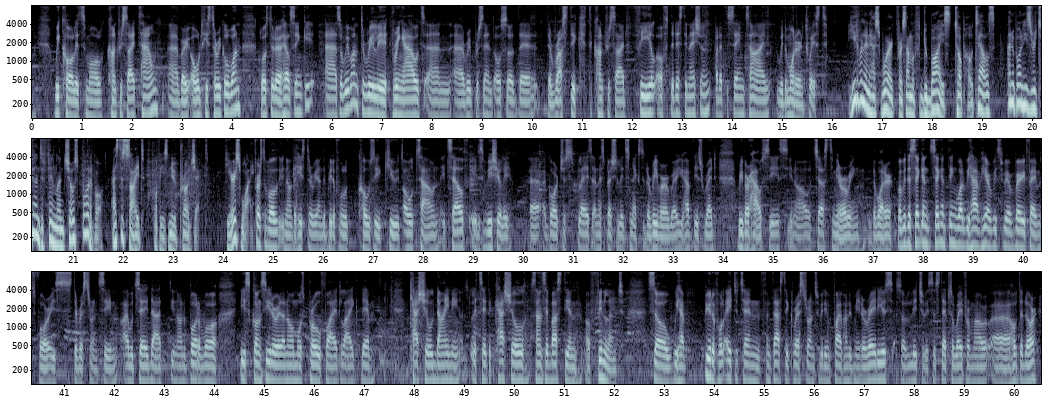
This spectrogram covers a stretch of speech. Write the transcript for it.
we call it small countryside town, a very old historical one, close to the Helsinki. Uh, so we wanted to really bring out and uh, represent also the, the rustic, the countryside feel of the destination, but at the same time with a modern twist. Hirvonen has worked for some of Dubai's top hotels and upon his return to Finland chose Porvoo as the site of his new project. Here's why. First of all, you know, the history and the beautiful, cozy, cute old town itself, it is visually uh, a gorgeous place, and especially it's next to the river where you have these red river houses, you know, just mirroring the water. But with the second second thing, what we have here, which we are very famous for, is the restaurant scene. I would say that you know the Porvoo is considered and almost profiled like the casual dining, let's say the casual San Sebastian of Finland. So we have beautiful 8 to 10 fantastic restaurants within 500 meter radius so literally it's steps away from our uh, hotel door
